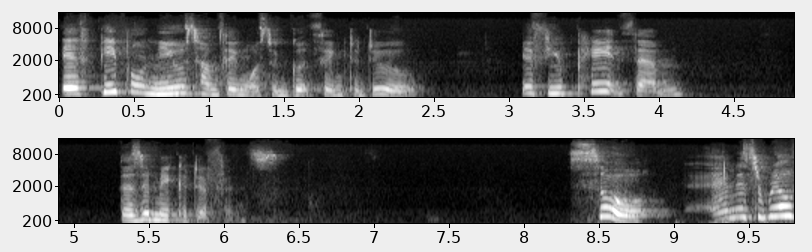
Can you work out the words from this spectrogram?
If people knew something was a good thing to do, if you paid them, does it make a difference? So, and it's a real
